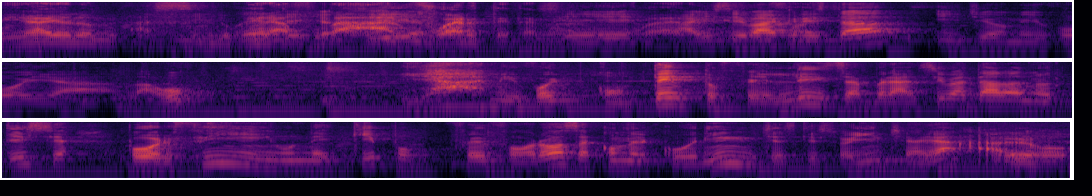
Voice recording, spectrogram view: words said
Mirá, yo lo, Así, lo que era dije ¿no? fuerte también. Sí, fuerte, aí se vai a. Cristal e eu me vou a Laú. E ah, me vou contento, feliz a Brasil a dar a notícia. Por fim, uma equipe fervorosa como o Corinthians, que sou allá. Claro.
